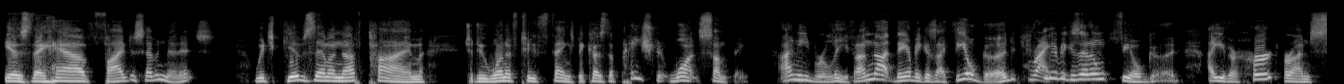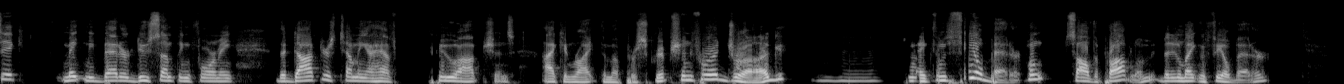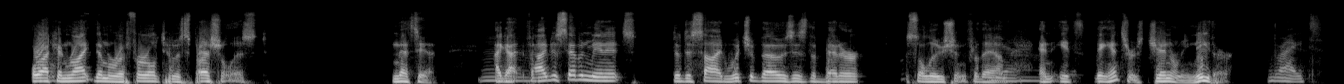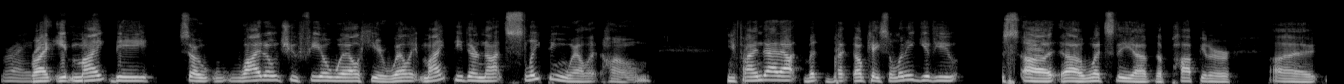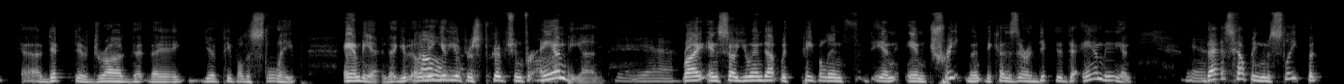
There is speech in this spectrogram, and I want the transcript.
is they have five to seven minutes, which gives them enough time to do one of two things because the patient wants something. I need mm-hmm. relief. I'm not there because I feel good. Right. I'm there because I don't feel good. I either hurt or I'm sick. Make me better. Do something for me. The doctors tell me I have two options. I can write them a prescription for a drug mm-hmm. to make them feel better. Won't solve the problem, but it'll make them feel better. Or I can write them a referral to a specialist. And that's it. Mm-hmm. I got mm. five to seven minutes to decide which of those is the better solution for them. Yeah. And it's the answer is generally neither. Right, right. Right. It might be so why don't you feel well here? Well, it might be they're not sleeping well at home. You find that out, but but okay. So let me give you uh, uh, what's the uh, the popular uh, addictive drug that they give people to sleep? Ambien. Let me give you a oh. prescription for oh. Ambien. Yeah. Right. And so you end up with people in in in treatment because they're addicted to Ambien. Yeah. That's helping them sleep. But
